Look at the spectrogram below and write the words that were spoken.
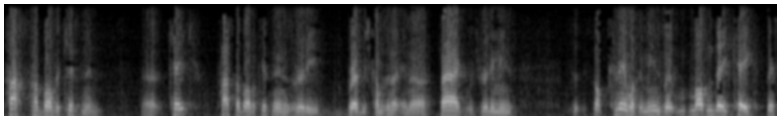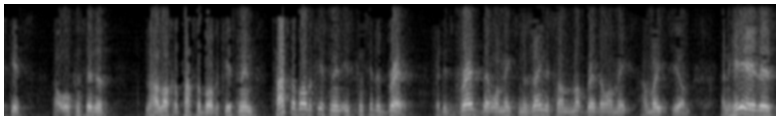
pas hababa kisnin, uh, cake, pas hababa kisnin is really bread which comes in a, in a bag, which really means it's not clear what it means, but modern day cake, biscuits are all considered the halacha pasta kisnin. Pasta barba kisnin is considered bread, but it's bread that one makes mazonis on, not bread that one makes hamotzi on. And here there's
